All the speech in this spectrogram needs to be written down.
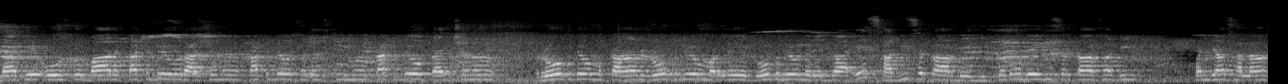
ਲੈ ਕੇ ਉਸ ਤੋਂ ਬਾਅਦ ਕੱਟ ਦਿਓ ਰਾਸ਼ਨ, ਕੱਟ ਦਿਓ ਸਗਨ ਸਕੀਮ, ਕੱਟ ਦਿਓ ਪੈਨਸ਼ਨ ਰੋਕ ਦਿਓ ਮਕਾਨ, ਰੋਕ ਦਿਓ ਮਰਲੇ, ਰੋਕ ਦਿਓ ਨਰੇਗਾ। ਇਹ ਸਾਡੀ ਸਰਕਾਰ ਦੇਗੀ, ਕਦੋਂ ਦੇਗੀ ਸਰਕਾਰ ਸਾਡੀ? ਪੰਜਾਂ ਸਾਲਾਂ,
